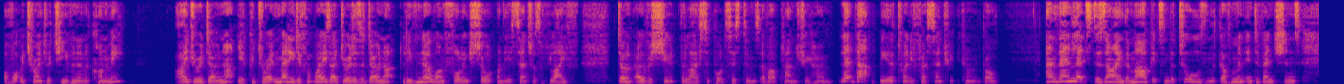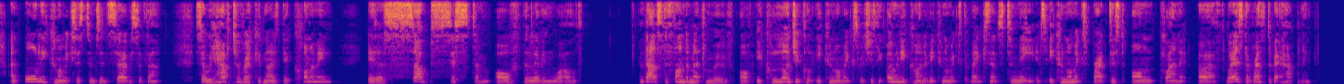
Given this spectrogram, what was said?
of what we're trying to achieve in an economy. I drew a donut. You could draw it in many different ways. I drew it as a donut. Leave no one falling short on the essentials of life. Don't overshoot the life support systems of our planetary home. Let that be the 21st century economic goal. And then let's design the markets and the tools and the government interventions and all economic systems in service of that. So we have to recognize the economy is a subsystem of the living world. That's the fundamental move of ecological economics, which is the only kind of economics that makes sense to me. It's economics practiced on planet Earth. Where's the rest of it happening?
